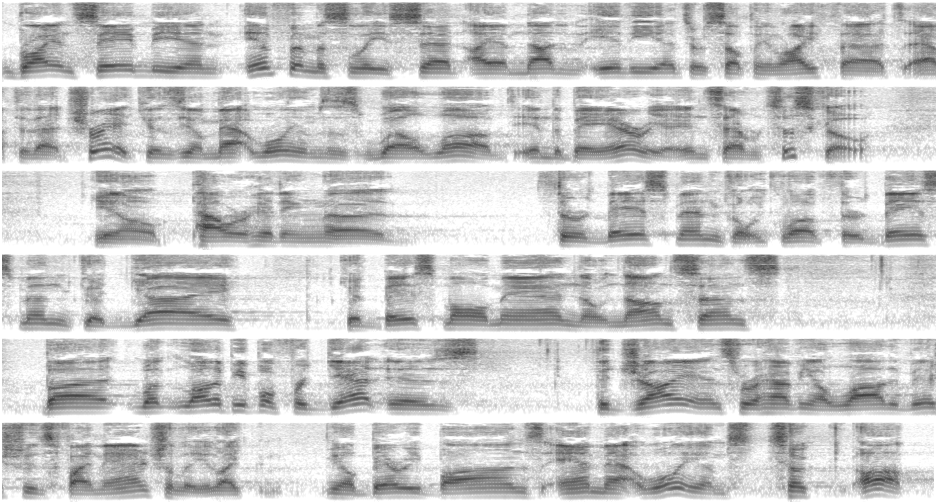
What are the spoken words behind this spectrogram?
Brian Sabean infamously said, I am not an idiot or something like that after that trade because, you know, Matt Williams is well loved in the Bay Area, in San Francisco. You know, power hitting uh, third baseman, gold glove third baseman, good guy, good baseball man, no nonsense. But what a lot of people forget is the Giants were having a lot of issues financially. Like, you know, Barry Bonds and Matt Williams took up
